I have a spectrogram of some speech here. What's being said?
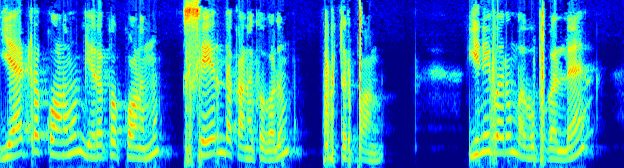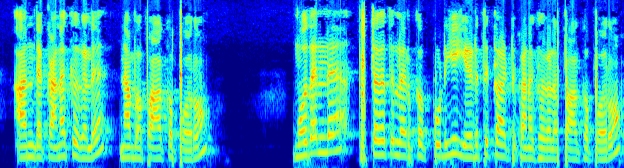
ஏற்றக்கோணமும் இறக்கக்கோணமும் சேர்ந்த கணக்குகளும் கொடுத்துருப்பாங்க. இனி வரும் வகுப்புகளில் அந்த கணக்குகளை நம்ம பார்க்க போகிறோம் முதல்ல புத்தகத்தில் இருக்கக்கூடிய எடுத்துக்காட்டு கணக்குகளை பார்க்க போகிறோம்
